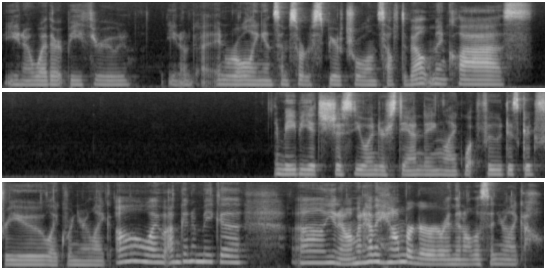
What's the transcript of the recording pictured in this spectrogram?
you know, whether it be through, you know, enrolling in some sort of spiritual and self development class, and maybe it's just you understanding like what food is good for you. Like when you're like, oh, I, am going to make a, uh, you know, I'm going to have a hamburger. And then all of a sudden you're like, oh,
